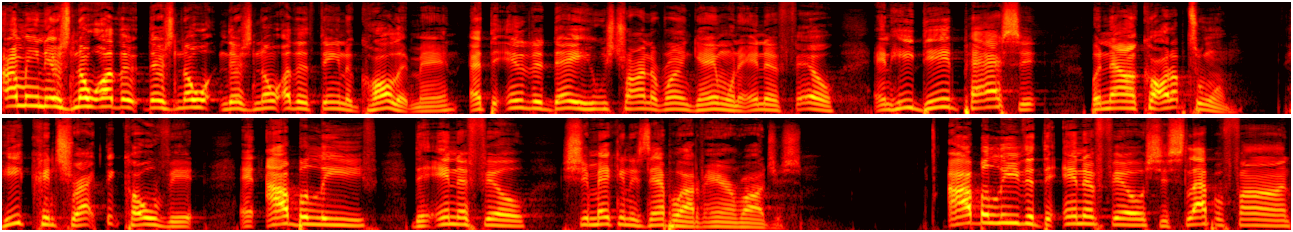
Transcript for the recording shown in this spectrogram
I mean, there's no other, there's no, there's no other thing to call it, man. At the end of the day, he was trying to run game on the NFL, and he did pass it, but now it caught up to him. He contracted COVID, and I believe the NFL should make an example out of Aaron Rodgers. I believe that the NFL should slap a fine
